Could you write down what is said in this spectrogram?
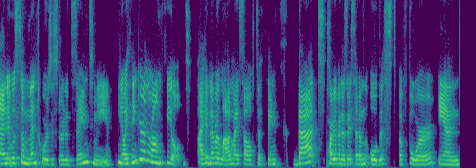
and it was some mentors who started saying to me you know i think you're in the wrong field. I had never allowed myself to think that. Part of it as i said i'm the oldest of four and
